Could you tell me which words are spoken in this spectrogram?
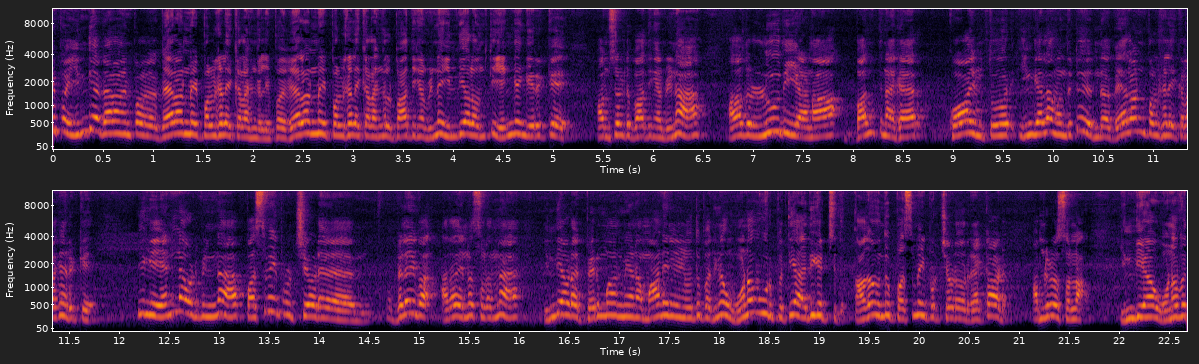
இப்போ இந்திய வேளாண்மை வேளாண்மை பல்கலைக்கழகங்கள் இப்போ வேளாண்மை பல்கலைக்கழகங்கள் பார்த்தீங்க அப்படின்னா இந்தியாவில் வந்து எங்கெங்கே இருக்குது அப்படின்னு சொல்லிட்டு பார்த்திங்க அப்படின்னா அதாவது லூதியானா பந்த் நகர் கோயம்புத்தூர் இங்கெல்லாம் வந்துட்டு இந்த வேளாண் பல்கலைக்கழகம் இருக்குது இங்கே என்ன அப்படின்னா பசுமை புரட்சியோட விளைவா அதாவது என்ன சொல்கிறேன்னா இந்தியாவோட பெரும்பான்மையான மாநிலங்கள் வந்து பார்த்திங்கன்னா உணவு உற்பத்தியை அதிகரிச்சுது. அதான் வந்து பசுமை புரட்சியோட ஒரு ரெக்கார்டு அப்படின்னு கூட சொல்லலாம். இந்தியா உணவு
